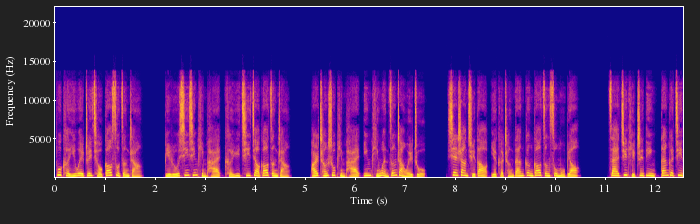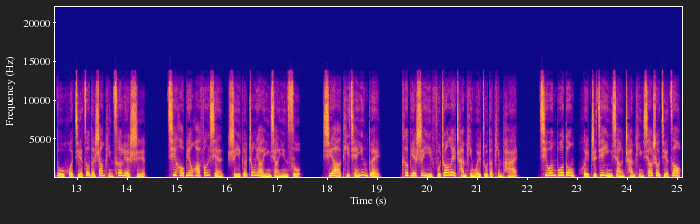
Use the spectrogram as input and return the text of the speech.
不可一味追求高速增长。比如新兴品牌可预期较高增长，而成熟品牌应平稳增长为主。线上渠道也可承担更高增速目标。在具体制定单个季度或节奏的商品策略时，气候变化风险是一个重要影响因素，需要提前应对。特别是以服装类产品为主的品牌，气温波动会直接影响产品销售节奏。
